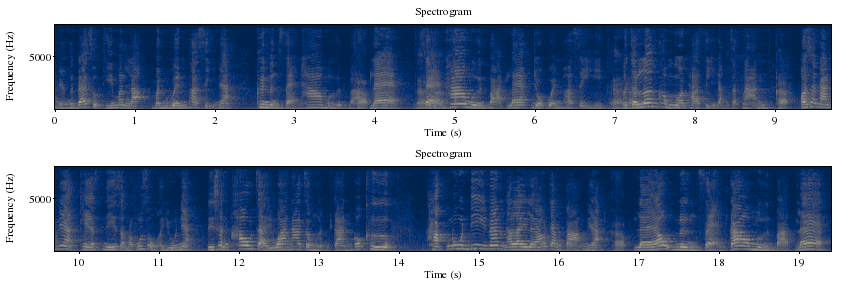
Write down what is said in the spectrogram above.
เนี่ยเงินได้สุทธิมันละมันเว้นภาษีเนี่ยคือ1 5 0 0 0 0 บาครัทบแรกอ่าฮะแสนห้าหมื่นบาทแรกยกเว้นภาษีอ่าฮะมันจะเริ่มคำนวณภาษีหลังจากนั้นครับเพราะฉะนั้นเนี่ยเคสนี้สำหรับผู้สูงอายุเนี่ยดิฉันเข้าใจว่าน่าจะเหมือนกันก็คือ หักนู่นนี่นั่นอะไรแล้วต่างๆเนี่ยครับแล้ว 1 9 0 0 0 0 บาทแรกอ่าฮะ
